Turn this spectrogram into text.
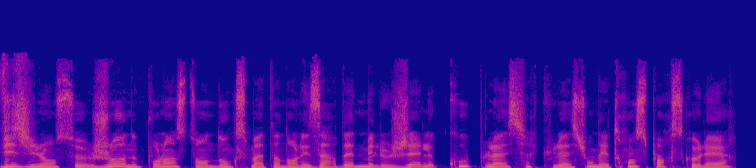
Vigilance jaune pour l'instant, donc ce matin dans les Ardennes, mais le gel coupe la circulation des transport scolaire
